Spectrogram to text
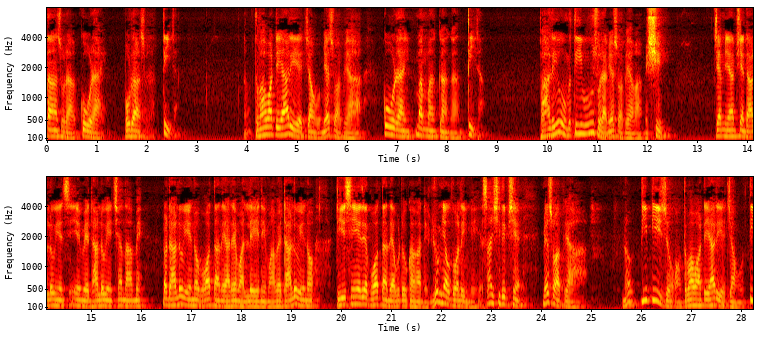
တန်ဆိုတာကိုယ်တိုင်ဗုဒ္ဓဆိုတာတိတာနော်တဘာဝတရားတွေရဲ့အကြောင်းကိုမြတ်စွာဘုရားကိုယ်တိုင်မှန်မှန်ကန်ကန်သိတာဘာလေးကိုမသိဘူးဆိုတာမြတ်စွာဘုရားမှာမရှိဘူးကြံမြန်ဖြင့်ဒါလို့ရင်ဆင်းရဲမယ်ဒါလို့ရင်ချမ်းသာမယ်တော့ဒါလို့ရင်တော့ဘဝတန်တရားထဲမှာလဲနေမှာပဲဒါလို့ရင်တော့ ဒီဆင်းရဲတဲ့ဘဝတန်တရားဘုဒ္ဓခါကနေလွတ်မြောက်သွားလိမ့်မယ်အစရှိသဖြင့်မြတ်စွာဘုရားနော်ပြည့်ပြည့်စုံအောင်တဘာဝတရားတွေရဲ့အကြောင်းကိုသိ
